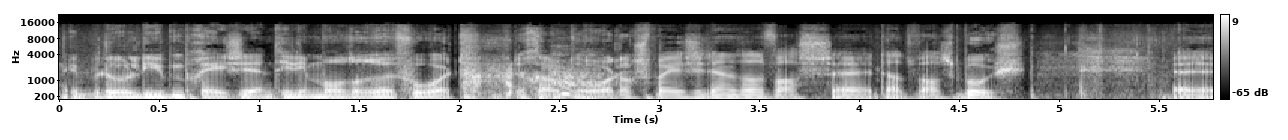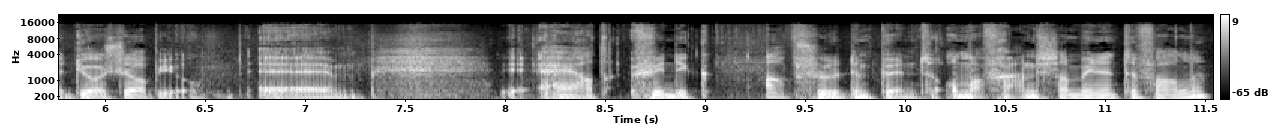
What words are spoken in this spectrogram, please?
Ik bedoel, die president die die modderend voert... de grote oorlogspresident, dat was, uh, dat was Bush. Uh, George W. Uh, hij had, vind ik, absoluut een punt om Afghanistan binnen te vallen.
